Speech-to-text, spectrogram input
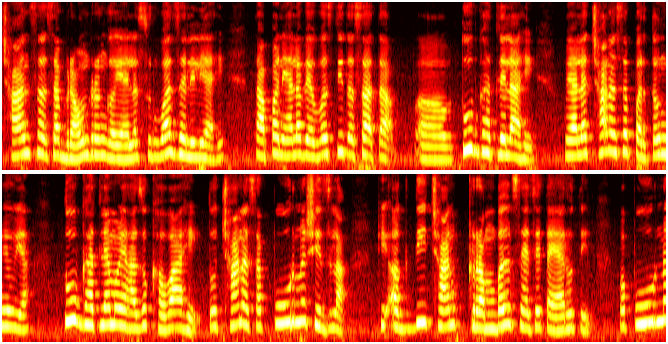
छानसा असा ब्राऊन रंग यायला सुरुवात झालेली आहे. तर आपण ह्याला व्यवस्थित असं आता तूप घातलेलं आहे. व छान असं परतवून घेऊया. तूप घातल्यामुळे हा जो खवा आहे तो छान असा पूर्ण शिजला की अगदी छान क्रंबल्स ह्याचे तयार होतील. व पूर्ण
